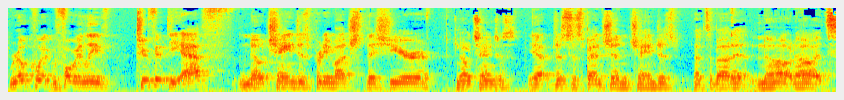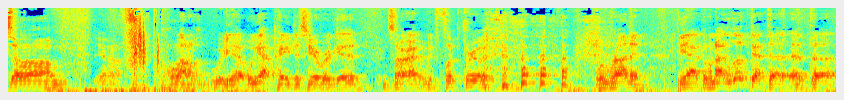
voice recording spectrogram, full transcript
real quick before we leave, 250F, no changes pretty much this year. No changes. Yeah, just suspension changes. That's about it. No, no, it's um, yeah. Hold on. We- yeah, we got pages here. We're good. It's all right. We flipped through it. We're running. Yeah, when I looked at the at the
